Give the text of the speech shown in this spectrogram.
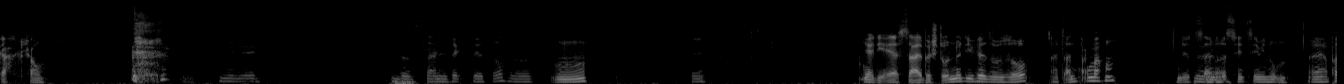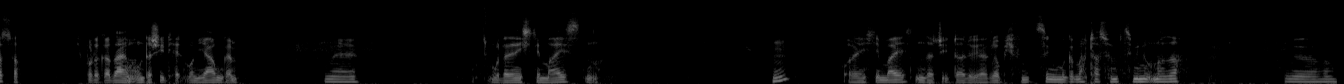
Ach, schau. Nee, nee. Und das ist deine sechste jetzt auch, oder was? Mhm. Okay. Ja, die erste halbe Stunde, die wir sowieso als Anfang machen. Und jetzt Ja. dann Rest die 10 Minuten. Naja, passt doch. Ich wollte gerade sagen, einen Ja. Unterschied hätten wir nicht haben können. Nee. Oder nicht den meisten. Hm? Oder nicht den meisten Unterschied, da du ja, glaube ich, 15 gemacht hast, 15 Minuten oder so. Ja.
